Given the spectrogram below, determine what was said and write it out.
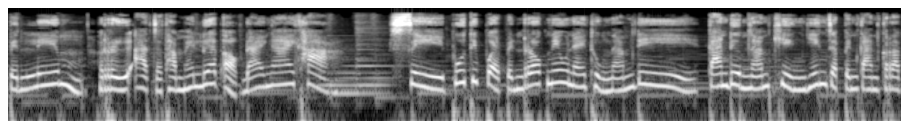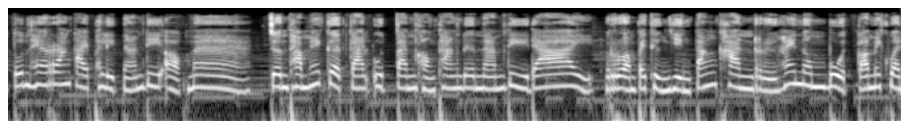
เป็นลิ่ม หรืออาจจะทำให้เลือดออกได้ง่ายค่ะ 4. ผู้ที่ป่วยเป็นโรคนิ่วในถุงน้ำดี การดื่มน้ำขิงยิ่งจะเป็นการกระตุ้นให้ร่างกายผลิตน้ำดีออกมา จนทำให้เกิดการอุดตันของทางเดินน้ำดีได้ รวมไปถึงหญิงตั้งครรภ์หรือให้นมบุตรก็ไม่ควร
